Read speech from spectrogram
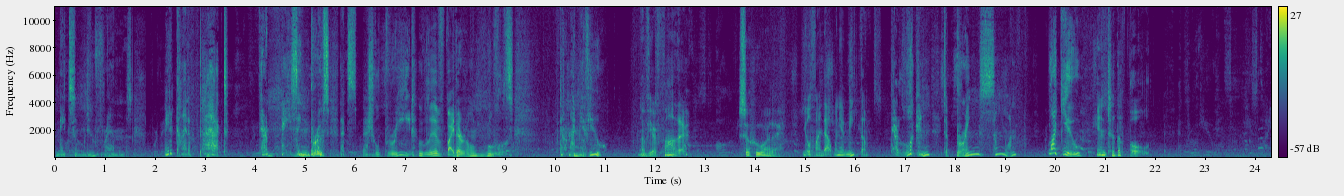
made some new friends, made a kind of pact. They're amazing, Bruce. That special breed who live by their own rules. They remind me of you, of your father. So who are they? You'll find out when you meet them. They're looking to bring someone like you into the fold. And through you, his light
